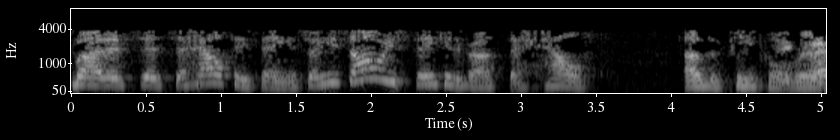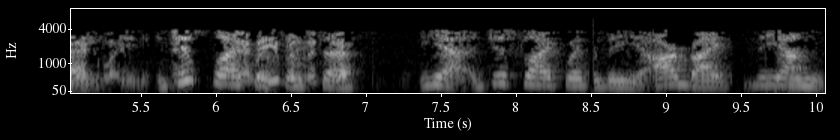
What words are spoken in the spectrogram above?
But it's it's a healthy thing. So he's always thinking about the health of the people Exactly. really just like And with this the uh, yeah, just like with the Arbeit, the young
